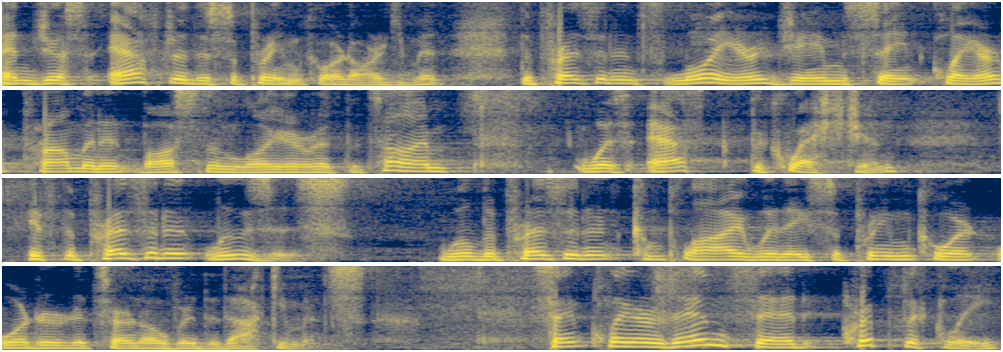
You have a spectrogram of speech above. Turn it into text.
and just after the Supreme Court argument, the president's lawyer, James St. Clair, prominent Boston lawyer at the time, was asked the question if the president loses, will the president comply with a Supreme Court order to turn over the documents? St. Clair then said cryptically,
